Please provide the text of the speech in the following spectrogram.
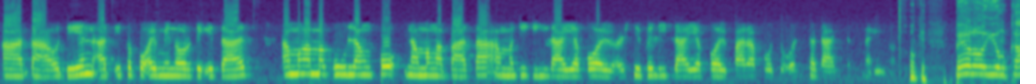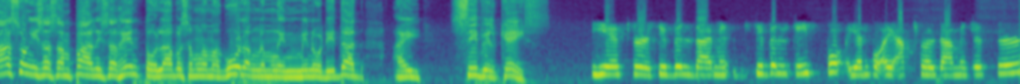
ah, tao din at ito po ay minor de edad, ang mga magulang po ng mga bata ang magiging liable or civilly liable para po doon sa danyos na ito. Okay. Pero yung kasong isasampa ni Sargento laban sa mga magulang ng mga minor de edad ay civil case. Yes, sir. Civil damage, civil case po. Yan po ay actual damages, sir.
